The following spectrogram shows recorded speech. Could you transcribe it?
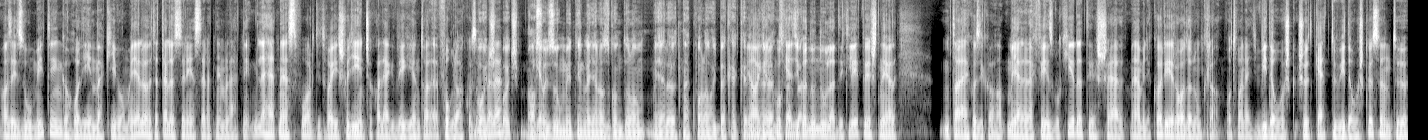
az egy Zoom meeting, ahol én meghívom a jelöltet. Először én szeretném látni. Lehetne ezt fordítva is, hogy én csak a legvégén foglalkozok bocs, vele. Bocs, az, igen. hogy Zoom meeting legyen, azt gondolom a jelöltnek valahogy be kell kerülni. Ja, igen, akkor kezdjük a nulladik lépésnél találkozik a jelenleg Facebook hirdetéssel, elmegy a karrier oldalunkra, ott van egy videós, sőt kettő videós köszöntő,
